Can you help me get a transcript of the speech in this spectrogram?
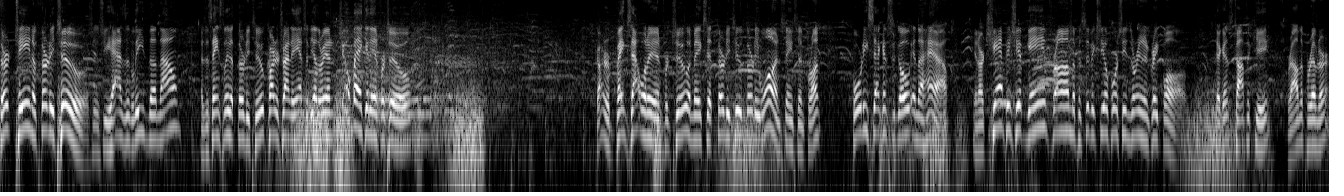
13 of 32. She has the lead them now as the Saints lead at 32. Carter trying to answer the other end. She'll bank it in for two. Carter banks that one in for two and makes it 32 31. Saints in front. 40 seconds to go in the half in our championship game from the Pacific Steel Four Seasons Arena in Great Falls. Pickens, top the key, around the perimeter,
